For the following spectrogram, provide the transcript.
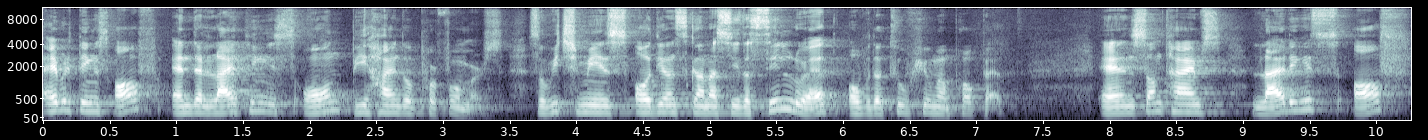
everything is off and the lighting is on behind the performers. So which means audience gonna see the silhouette of the two human puppets. And sometimes lighting is off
